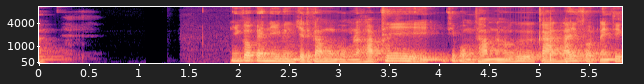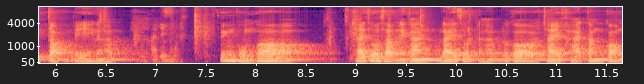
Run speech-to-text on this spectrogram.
นะ นี่ก็เป็นอีกหนึ่งกิจกรรมของผมนะครับ ที่ที่ผมทำนะครับก็คือการไลฟ์สดใน TikTok เองนะครับ ซึ่งผมก็ใช้โทรศัพท์ในการไลฟ์สดนะครับ แล้วก็ใช้ขาตั้งกล้อง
